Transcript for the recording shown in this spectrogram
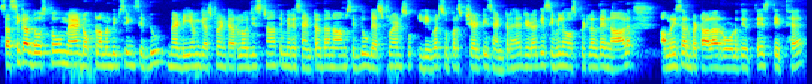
ਸਤਿ ਸ਼੍ਰੀ ਅਕਾਲ ਦੋਸਤੋ, ਮੈਂ ਡਾਕਟਰ ਅਮਨਦੀਪ ਸਿੰਘ ਸਿੱਧੂ, ਮੈਂ ਡੀਐਮ ਗੈਸਟਰੋਐਂਟਰੋਲੋਜਿਸਟ ਹਾਂ ਤੇ ਮੇਰੇ ਸੈਂਟਰ ਦਾ ਨਾਮ Sidhu gastro and liver super speciality centre ਹੈ, ਜਿਹੜਾ ਕਿ ਸਿਵਲ ਹਸਪੀਟਲ ਦੇ ਨਾਲ ਅੰਮ੍ਰਿਤਸਰ ਬਟਾਲਾ ਰੋਡ ਦੇ ਉੱਤੇ ਸਥਿਤ ਹੈ।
